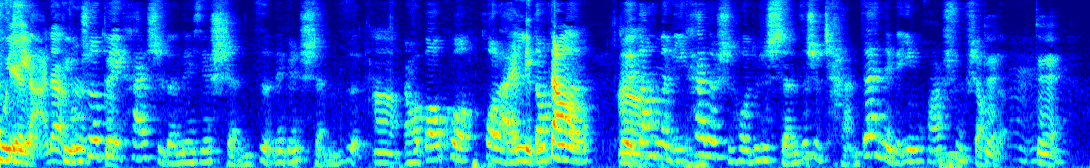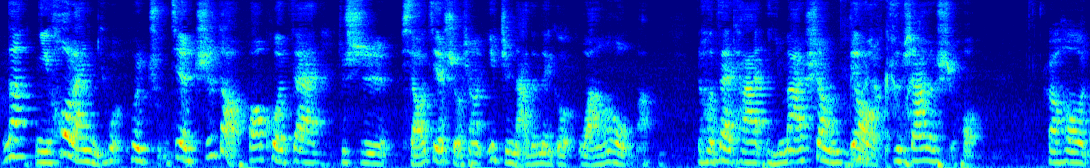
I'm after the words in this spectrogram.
注意解答的。比如说最开始的那些绳子，那根绳子，嗯，然后包括后来铃当他们铛对，嗯当他们离开的时候，就是绳子是缠在那个樱花树上对。的。对，那你后来你会会逐渐知道，包括在就是小姐手上一直拿的那个玩偶嘛，然后在他姨妈上吊自杀的时候，然后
